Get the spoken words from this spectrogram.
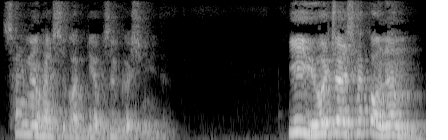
설명할 수밖에 없을 것입니다. 이 6월절 사건은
